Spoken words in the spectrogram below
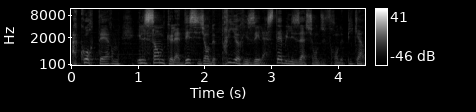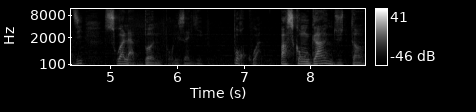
À court terme, il semble que la décision de prioriser la stabilisation du front de Picardie soit la bonne pour les Alliés. Pourquoi? parce qu'on gagne du temps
